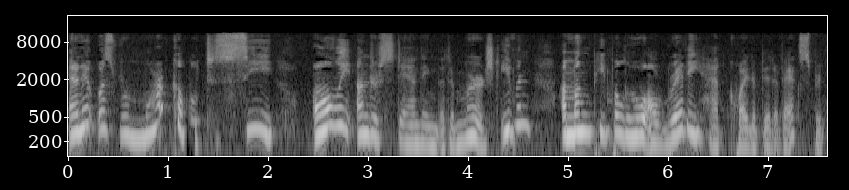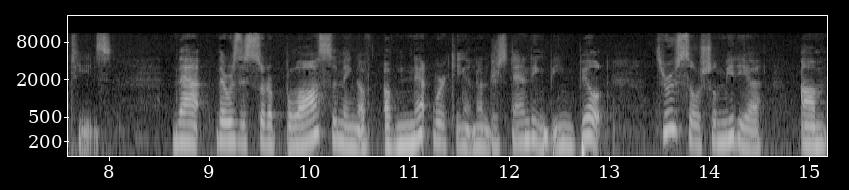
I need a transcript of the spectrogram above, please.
And it was remarkable to see all the understanding that emerged, even among people who already had quite a bit of expertise, that there was this sort of blossoming of, of networking and understanding being built through social media, um,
